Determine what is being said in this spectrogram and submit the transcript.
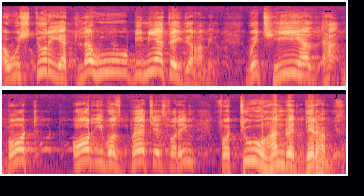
أو اشتريت له بمئتي درهم which he has bought or it was purchased for him for 200 dirhams.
